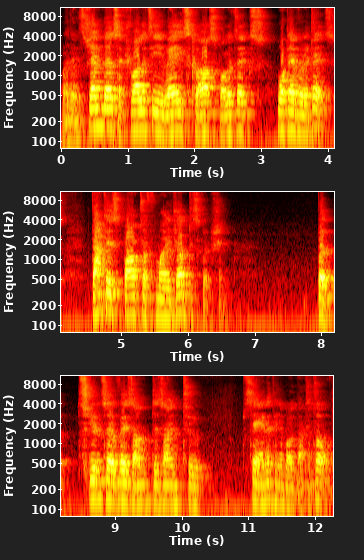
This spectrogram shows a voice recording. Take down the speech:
whether it's gender, sexuality, race, class, politics, whatever it is. That is part of my job description. But student surveys aren't designed to say anything about that at all.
